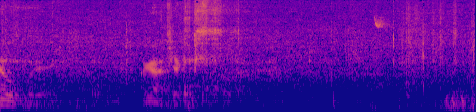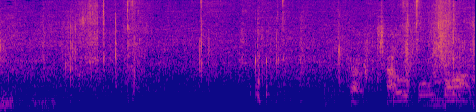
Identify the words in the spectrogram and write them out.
No way. I gotta check this out. Got a telephone box.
